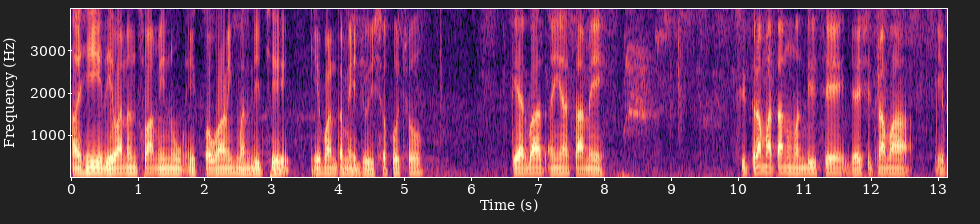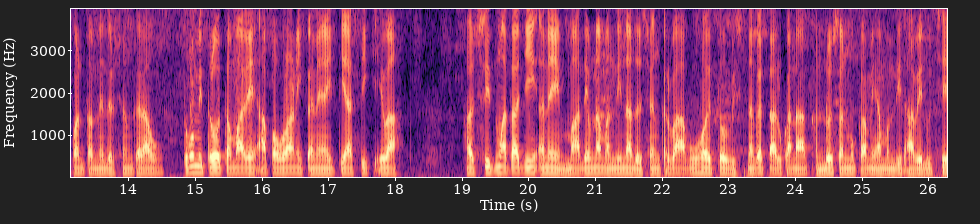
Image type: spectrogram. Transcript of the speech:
અહીં દેવાનંદ સ્વામીનું એક પૌરાણિક મંદિર છે, એ પણ તમે જોઈ શકો છો. ત્યારબાદ અહીંયા સામે શીતળા માતાનું મંદિર છે, જય શીતળામાં એ પણ તમને દર્શન કરાવું. તો મિત્રો, તમારે આ પૌરાણિક અને ઐતિહાસિક એવા હર્ષિત માતાજી અને મહાદેવના મંદિરના દર્શન કરવા આવવું હોય તો વિસનગર તાલુકાના ખંડોસન મુકામે આ મંદિર આવેલું છે.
